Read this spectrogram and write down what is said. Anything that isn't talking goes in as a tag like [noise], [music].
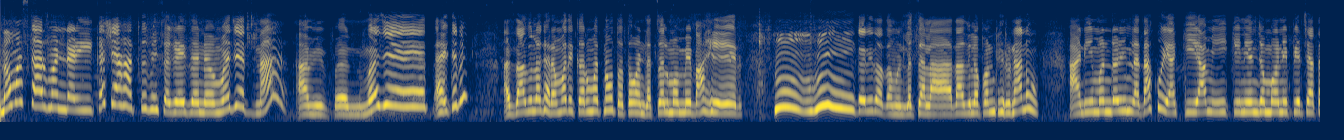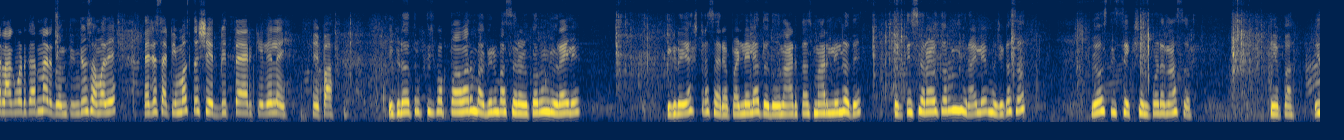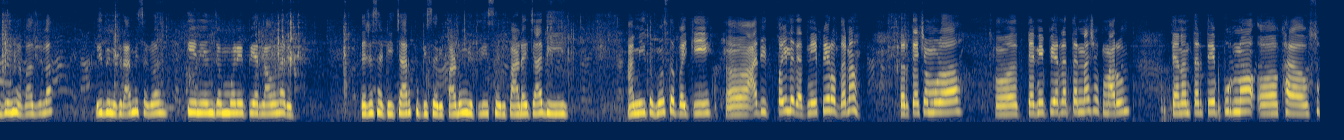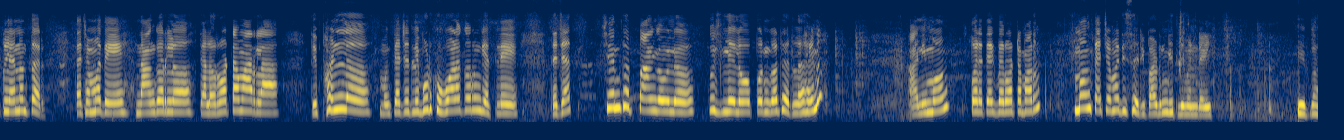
नमस्कार मंडळी कसे आहात तुम्ही सगळेजण? मजेत ना? आम्ही पण मजेत. आहे का नाही? आज दादूला घरामध्ये करमत नव्हतं तो म्हटलं चल मम्मी बाहेर. हम्म हम्म करीत होता म्हटलं चला दादूला पण फिरून आणू. आणि मंडळींना दाखवूया की आम्ही केनियन जम्बो नेपियरची आता लागवड करणार आहे दोन तीन दिवसामध्ये. त्याच्यासाठी मस्त शेतबीत तयार केलेलं आहे. हे पा इकडं तृप्तीश पप्पा वरंबा बिरंबा सरळ करून घेऊ राहिले. इकडे एक्स्ट्रा साऱ्या पडलेल्या होत्या दोन आठ तास मारलेले होते. तर ते सरळ करून घेऊ राहिले. म्हणजे कसं? व्यवस्थित सेक्शन पडन असं. हे पा इथून ह्या बाजूला. इथून इकडे आम्ही सगळं केनियन जम्बोने पेर लावणार आहे. त्याच्यासाठी चार फुटी सरी पाडून घेतली सरी पाडायच्या आधी. आम्ही इथं मस्तपैकी आधी पहिलं त्यात नेपेर होतं ना? तर त्याच्यामुळं त्याने पेरला तर नाशक मारून त्यानंतर ते पूर्ण खा सुकल्यानंतर त्याच्यामध्ये नांगरलं त्याला रोटा मारला ते फणलं मग त्याच्यातले बुडखं गोळा करून घेतले त्याच्यात शेणखत पांगवलं कुजलेलं ओपन गठरलं आहे ना? आणि मग परत एकदा रोटा मारून मग त्याच्यामध्ये सरी पाडून घेतली मंडळी. हे पण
